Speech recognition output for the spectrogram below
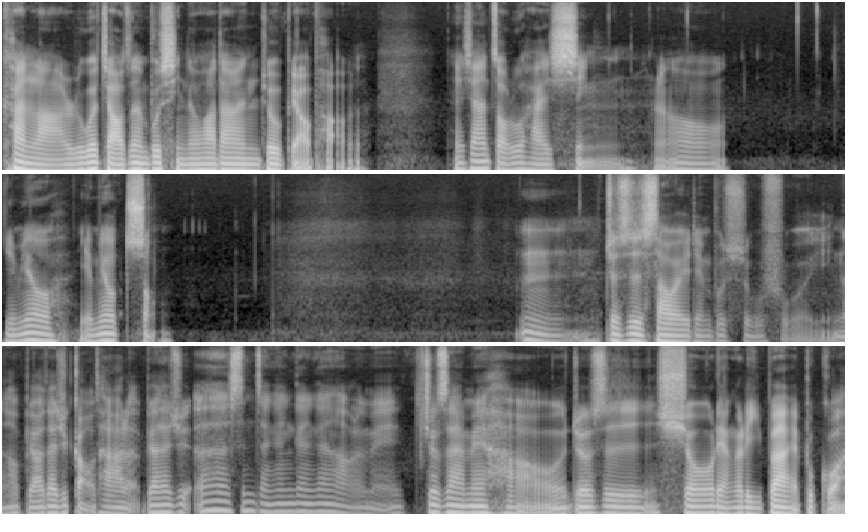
看啦，如果矫正不行的话，当然你就不要跑了。你现在走路还行，然后也没有也没有肿。嗯，就是稍微有点不舒服而已，然后不要再去搞它了，不要再去呃伸展看看看好了没？就是还没好，就是休两个礼拜不管，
